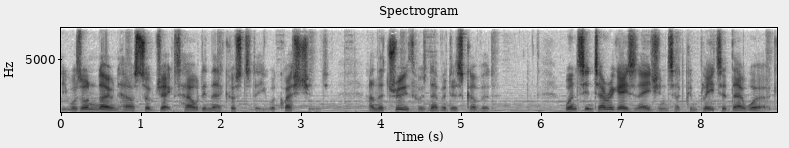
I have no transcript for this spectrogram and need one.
it was unknown how subjects held in their custody were questioned, and the truth was never discovered. Once interrogation agents had completed their work,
